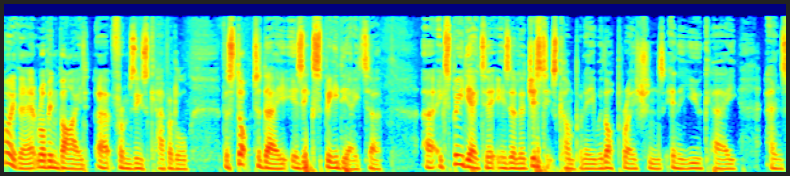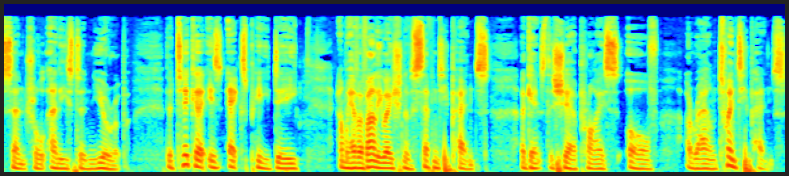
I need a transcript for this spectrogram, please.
Hi there, Robin Byde uh, from Zeus Capital. The stock today is Xpediator. Uh, Xpediator is a logistics company with operations in the UK and Central and Eastern Europe. The ticker is XPD, and we have a valuation of 70 pence against the share price of around 20 pence.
